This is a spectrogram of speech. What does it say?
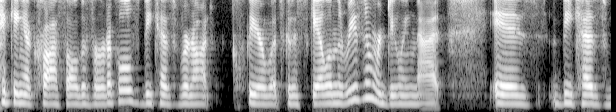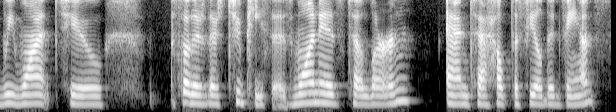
picking across all the verticals because we're not clear what's going to scale. And the reason we're doing that is because we want to so there's there's two pieces. One is to learn and to help the field advance.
